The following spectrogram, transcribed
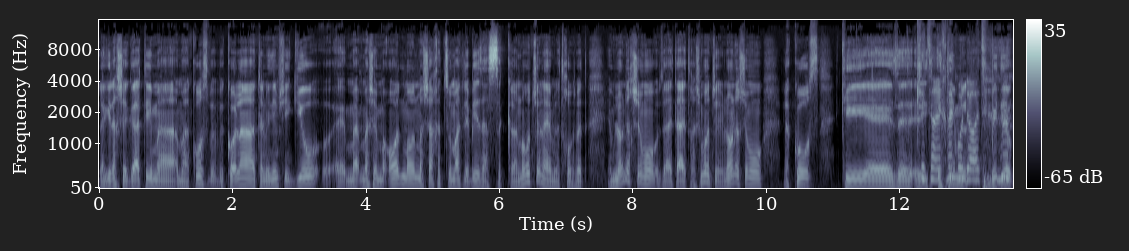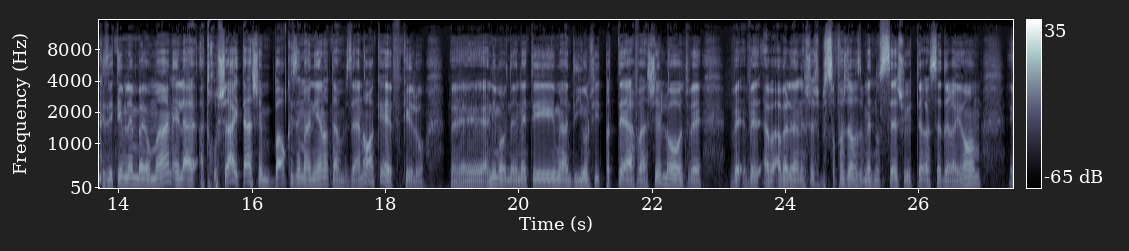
להגיד לך שהגעתי מה, מהקורס וכל התלמידים שהגיעו, אה, מה שמאוד מאוד משך את תשומת ליבי זה הסקרנות שלהם לתחום, זאת אומרת, הם לא נרשמו, זו הייתה ההתרשמות שלי, הם לא נרשמו לקורס כי אה, זה... כי צריך התאים- נקודות. בדיוק, כי זה התאים להם ביומן, אלא התחושה הייתה שהם באו כי זה מעניין אותם, וזה היה נורא כיף, כאילו. ואני מאוד נהניתי מהדיון שהתפתח והשאלות, ו, ו, ו, אבל- אבל אני חושב שבסופו של דבר זה באמת נושא שהוא יותר על סדר היום, אה,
